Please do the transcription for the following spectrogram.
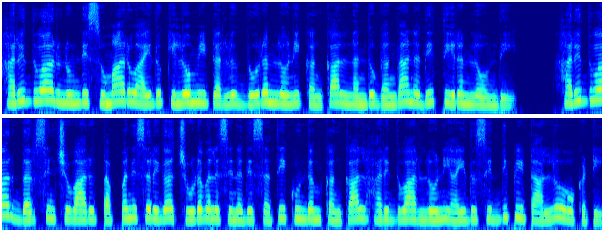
హరిద్వార్ నుండి సుమారు ఐదు కిలోమీటర్లు దూరంలోని కంకాల్ నందు గంగానది తీరంలో ఉంది. హరిద్వార్ దర్శించువారు తప్పనిసరిగా చూడవలసినది సతీకుండం కంకాల్ హరిద్వార్లోని ఐదు సిద్ధిపీఠాల్లో ఒకటి.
